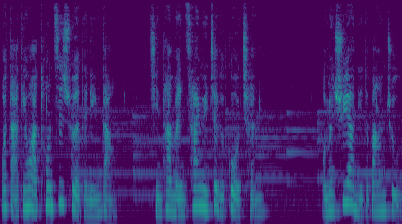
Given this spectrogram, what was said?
我打电话通知所有的领导，请他们参与这个过程。我们需要你的帮助。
